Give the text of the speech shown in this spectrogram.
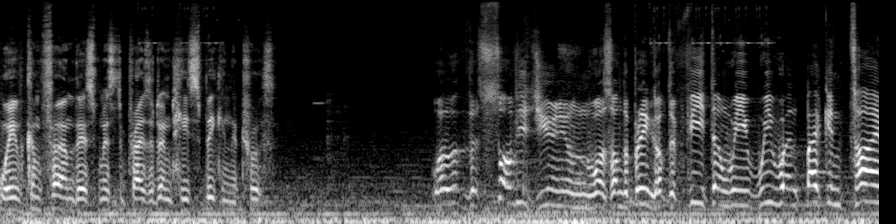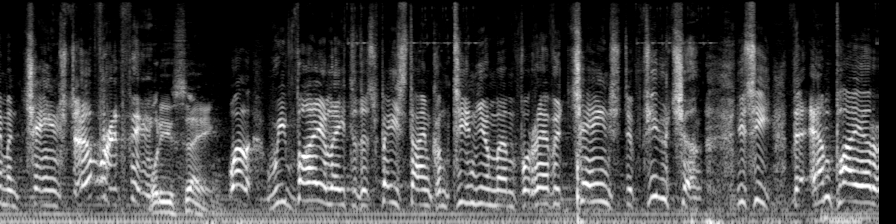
We've confirmed this, Mr. President. He's speaking the truth. Well, the Soviet Union was on the brink of defeat, and we, we went back in time and changed everything. What are you saying? Well, we violated the space-time continuum and forever changed the future. You see, the empire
